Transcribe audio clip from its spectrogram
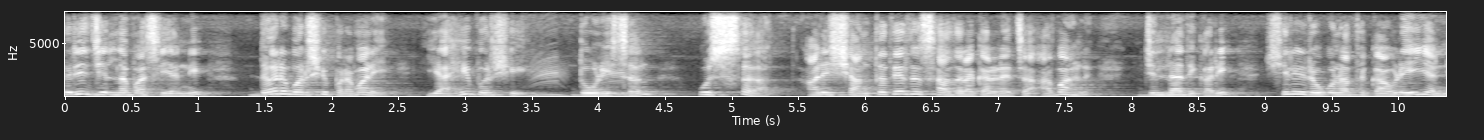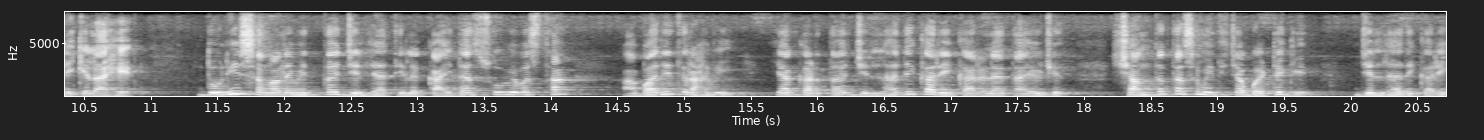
तरी जिल्हावासियांनी दरवर्षीप्रमाणे याही वर्षी दोन्ही सण उत्साहात आणि शांततेत साजरा करण्याचं आवाहन जिल्हाधिकारी श्री रघुनाथ गावडे यांनी केलं आहे. दोन्ही सणानिमित्त जिल्ह्यातील कायदा सुव्यवस्था अबाधित राहावी याकरता जिल्हाधिकारी कार्यालयात आयोजित शांतता समितीच्या बैठकीत जिल्हाधिकारी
